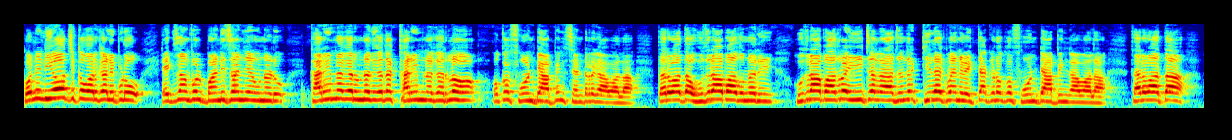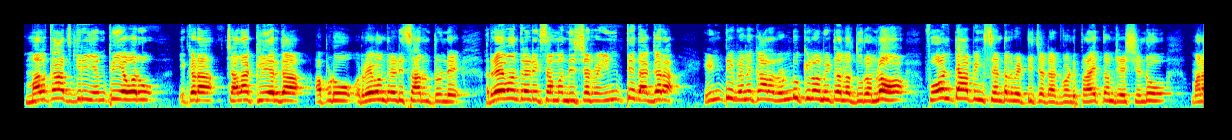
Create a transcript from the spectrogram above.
కొన్ని నియోజకవర్గాలు ఇప్పుడు ఎగ్జాంపుల్ బండి సంజయ్ ఉన్నాడు. కరీంనగర్ ఉన్నది కదా కరీంనగర్లో ఒక ఫోన్ ట్యాపింగ్ సెంటర్ కావాలా? తర్వాత హుజరాబాద్ ఉన్నది. హుజరాబాద్లో ఈటల రాజేందర్ కీలకమైన వ్యక్తి అక్కడ ఒక ఫోన్ ట్యాపింగ్ కావాలా? తర్వాత మల్కాజ్గిరి ఎంపీ ఎవరు? ఇక్కడ చాలా క్లియర్గా అప్పుడు రేవంత్ రెడ్డి సార్ ఉంటుండే. రేవంత్ రెడ్డికి సంబంధించిన ఇంటి దగ్గర ఇంటి వెనకాల రెండు కిలోమీటర్ల దూరంలో ఫోన్ ట్యాపింగ్ సెంటర్ పెట్టించేటటువంటి ప్రయత్నం చేసిండు మన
